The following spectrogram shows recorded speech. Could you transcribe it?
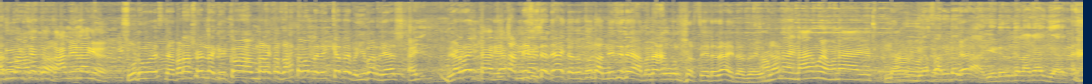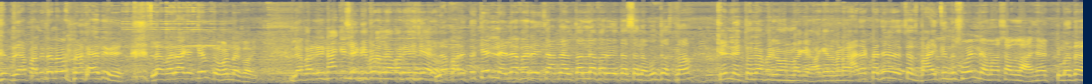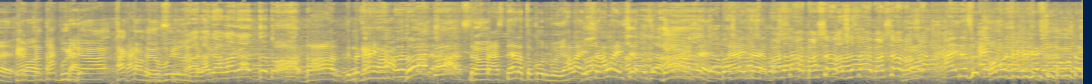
মুড়ছে তো জালি লাগে। সুডু মরিস না বেটা শরীরটা কি কম বেটা কো যাতে বললে ভিক্ষা দেবে এবার রেস এই রেডা রেস তুই নিচে দেয় তো তুই তার নিচে দেয় মানে আঙ্গুল মারতে এটা দেয় তো আমার নাই নাই মনে মনে না ব্যাপারীটা এটাতে লাগাই দিয়ে আর রেপাতে না খাই দিবে। লেবার আগে খেলতো মন না কয়। লেবারি না খেললে দিবে লেবারি এই যে লেফারি তো খেললে লেফারি চ্যানেল তো লেফারি হইতাছে না বুঝছস না? খেললে তো লেবারি অন লাগে আগে বেটা। আর একটা জিনিস দেখছস ভাই কিন্তু শৈল না মাশাআল্লাহ হেড মধ্যে হেডটা তো থাক থাক। হয়ে লাগা লাগা ধর ধর। কিন্তু খাই ধর, ধর, ধর। আস্তে আস্তে আস্তে হারা তো করবই। হালা আইছে হালা আইছে হালা আইছে, বাসা, বাসা বাসা বাসা, বাসা আইরে ছোট। মোটো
